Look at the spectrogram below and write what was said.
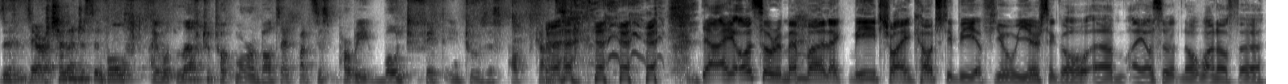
there are challenges involved. I would love to talk more about that, but this probably won't fit into this podcast. yeah, I also remember like me trying CouchDB a few years ago. Um, I also know one of the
